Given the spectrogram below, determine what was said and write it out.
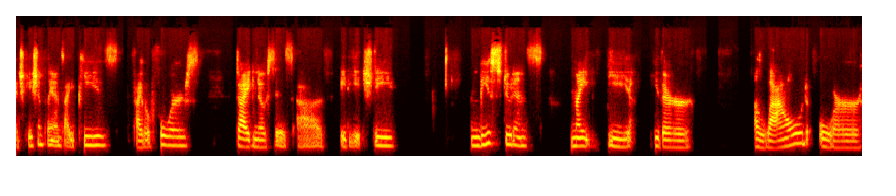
education plans, IEPs, 504s, diagnosis of ADHD. And these students might be either allowed or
